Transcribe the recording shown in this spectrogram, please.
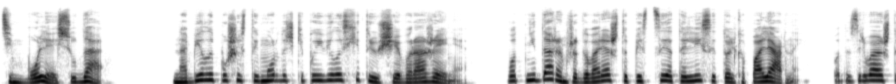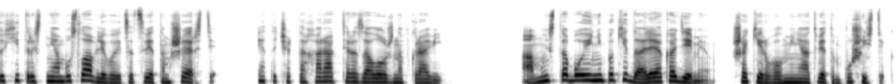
Тем более сюда. На белой пушистой мордочке появилось хитрющее выражение. Вот недаром же говорят, что песцы — это лисы только полярные. Подозреваю, что хитрость не обуславливается цветом шерсти. Эта черта характера заложена в крови. «А мы с тобой и не покидали Академию», — шокировал меня ответом Пушистик.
